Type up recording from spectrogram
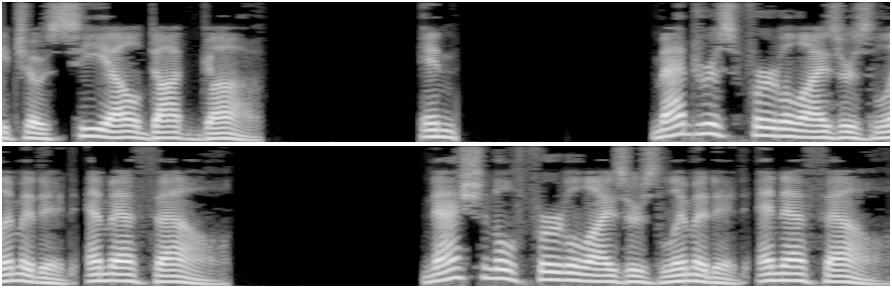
hocl.gov in Madras Fertilizers Limited MFL National Fertilizers Limited NFL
